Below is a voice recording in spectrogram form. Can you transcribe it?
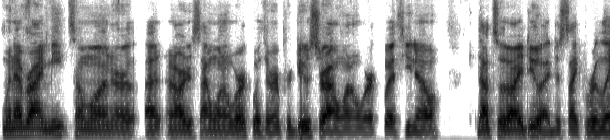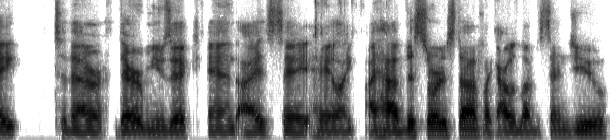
Whenever I meet someone or an artist I want to work with or a producer I want to work with, you know, that's what I do. I just like relate to their their music and I say, "Hey, like I have this sort of stuff like I would love to send you.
